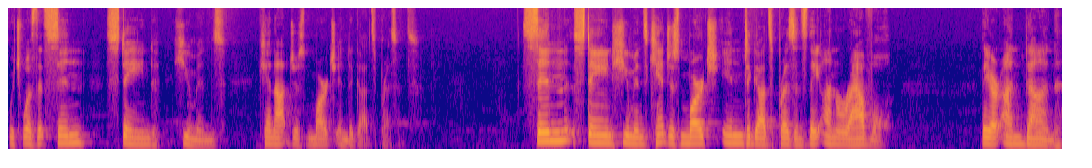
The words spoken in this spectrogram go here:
which was that sin stained humans cannot just march into God's presence. Sin stained humans can't just march into God's presence, they unravel they are undone.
